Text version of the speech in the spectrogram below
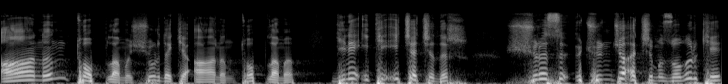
a'nın toplamı, şuradaki a'nın toplamı yine iki iç açıdır. Şurası üçüncü açımız olur ki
